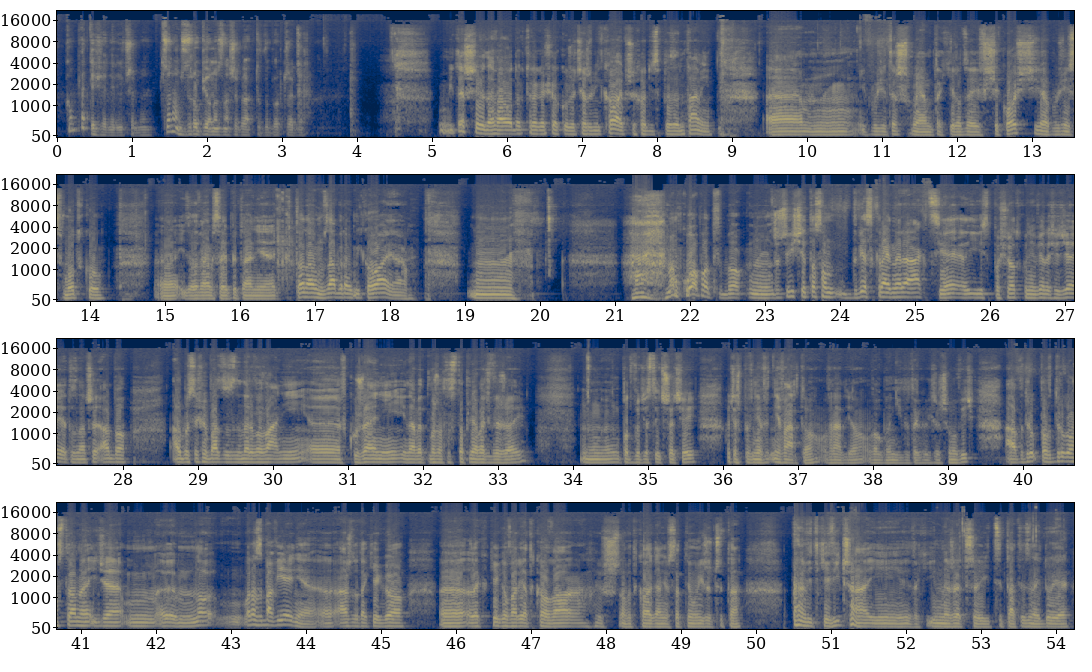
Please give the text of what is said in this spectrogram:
Kompletnie się nie liczymy. Co nam zrobiono z naszego aktu wyborczego? Mi też się wydawało do któregoś roku życia, że Mikołaj przychodzi z prezentami. I później też miałem taki rodzaj wściekłości, a później smutku. E, I zadawałem sobie pytanie, kto nam zabrał Mikołaja? Um, Mam kłopot, bo mm, rzeczywiście to są dwie skrajne reakcje i z pośrodku niewiele się dzieje. To znaczy albo, albo jesteśmy bardzo zdenerwowani, e, wkurzeni i nawet można to stopniować wyżej mm, po 23, chociaż pewnie nie warto w radio w ogóle nigdy tego rzeczy mówić, a w, dru po w drugą stronę idzie mm, no, rozbawienie, e, aż do takiego e, lekkiego wariatkowa, już nawet kolega mi ostatnio mówi, że czyta Witkiewicza i takie inne rzeczy i cytaty znajduje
